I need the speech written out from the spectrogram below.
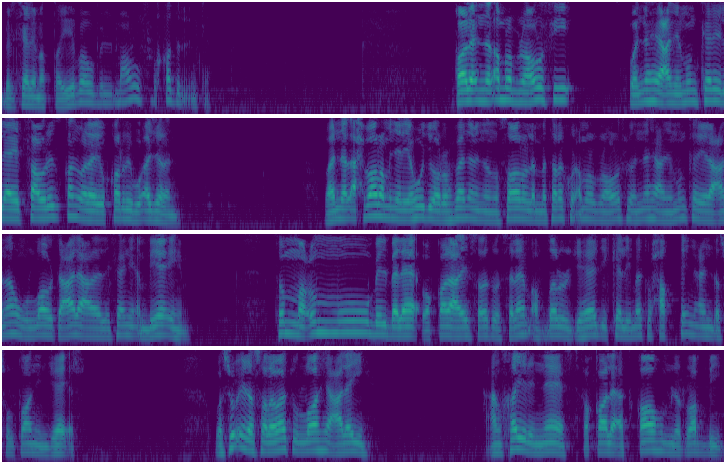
بالكلمة الطيبة وبالمعروف بقدر الإمكان. قال إن الأمر بالمعروف والنهي عن المنكر لا يدفع رزقا ولا يقرب أجلا وأن الأحبار من اليهود والرهبان من النصارى لما تركوا الأمر بالمعروف والنهي عن المنكر لعنهم الله تعالى على لسان أنبيائهم. ثم عموا بالبلاء. وقال عليه الصلاة والسلام أفضل الجهاد كلمة حق عند سلطان جائر. وسئل صلوات الله عليه عن خير الناس فقال أتقاهم للرب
